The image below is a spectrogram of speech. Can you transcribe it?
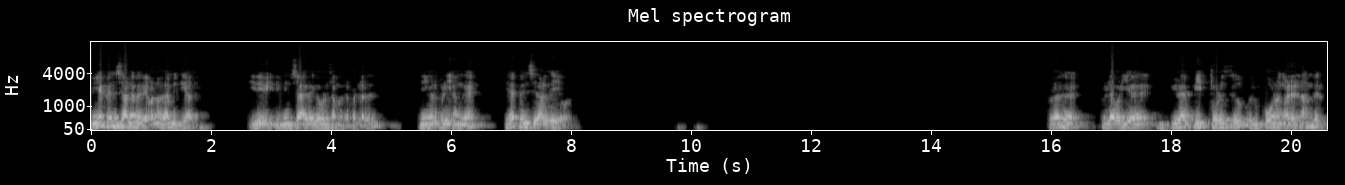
நீங்கள் பென்சால வரையணும் அதான் வித்தியாசம். இது இது மின்சார இதோடு சம்மந்தப்பட்டது நீங்கள் இப்படி அங்கே இதை பென்சிலால் செய்யணும் பிறகு உள்ளபடிய இழப்பி தொடுத்து ஒரு கோணங்கள் எல்லாம் வரும்.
